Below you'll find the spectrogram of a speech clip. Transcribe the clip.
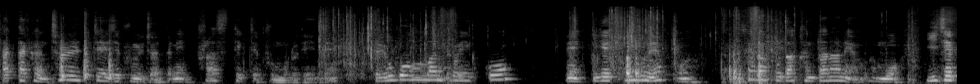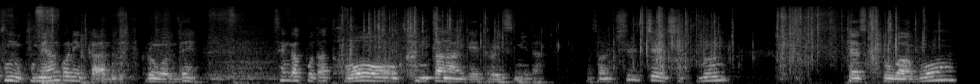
딱딱한 철제 제품일 줄 알았더니 플라스틱 제품으로 되어 있네요. 요것만 들어있고 예, 이게 전부네요. 어, 생각보다 간단하네요. 뭐 이 제품을 구매한 거니까 그런 건데 생각보다 더 간단하게 들어있습니다. 그래서 실제 제품은 데스크톱하고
